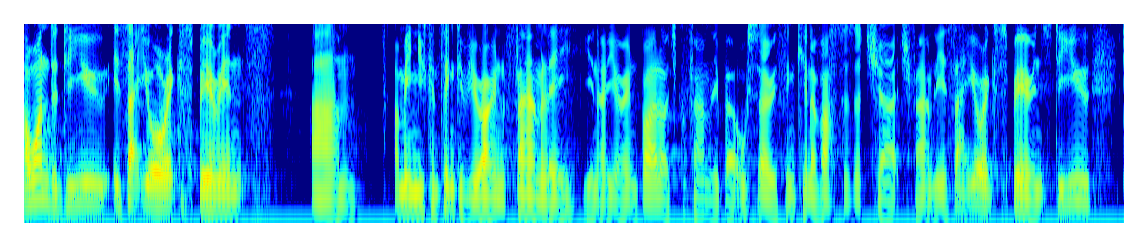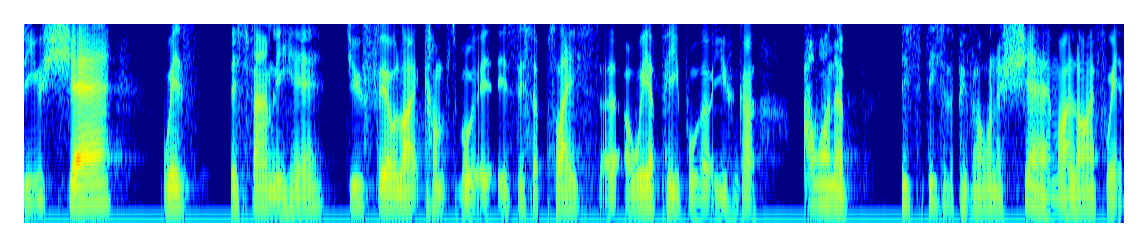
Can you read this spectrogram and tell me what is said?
I wonder, do you, is that your experience? Um, I mean, you can think of your own family, you know, your own biological family, but also thinking of us as a church family. Is that your experience? Do you, do you share with this family here? Do you feel like comfortable? Is this a place? Uh, are we a people that you can go, I want to, these, these are the people I want to share my life with?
